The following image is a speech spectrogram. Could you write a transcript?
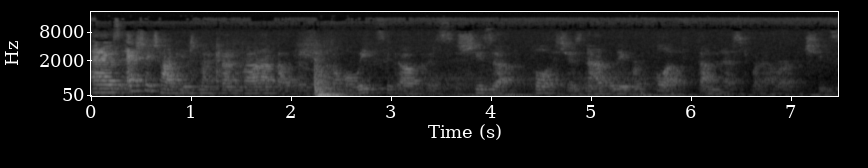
And I was actually talking to my friend Rana about this a couple weeks ago because she's a full, she's not a believer, full out feminist, whatever. She's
